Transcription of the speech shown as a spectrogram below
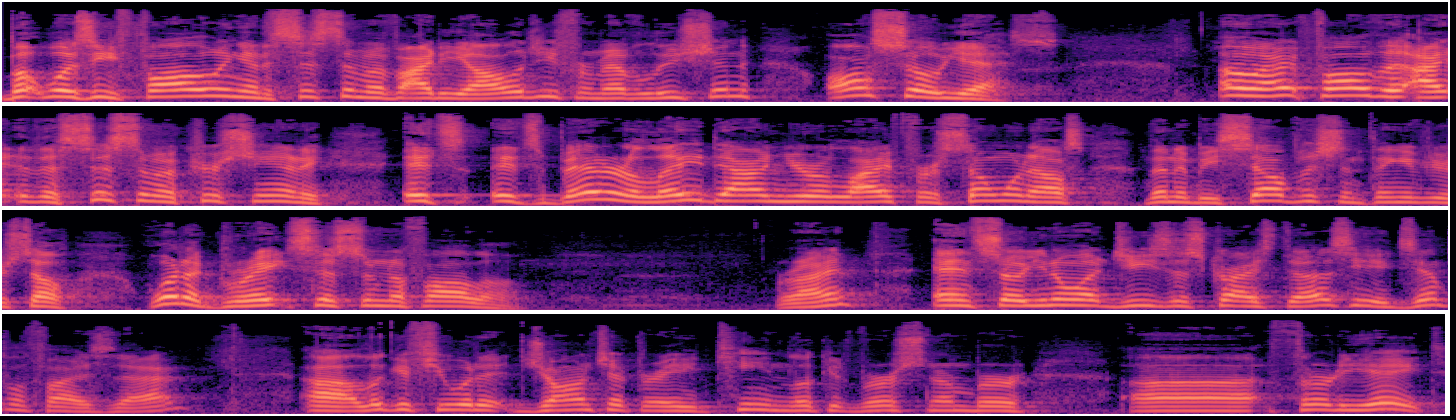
But was he following a system of ideology from evolution? Also, yes. Oh, I follow the, I, the system of Christianity. It's, it's better to lay down your life for someone else than to be selfish and think of yourself. What a great system to follow right? And so, you know what Jesus Christ does? He exemplifies that. Uh, look, if you would, at John chapter 18, look at verse number uh, 38.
